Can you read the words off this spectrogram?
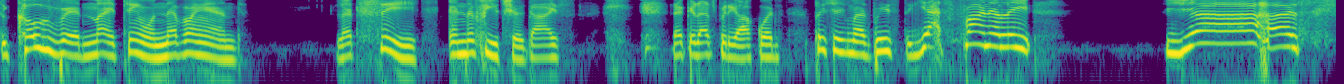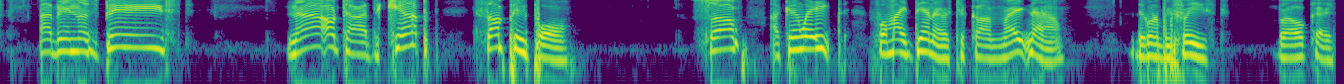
the COVID 19 will never end. Let's see in the future, guys. okay, that's pretty awkward. Please choose me as Beast. Yes, finally! Yes! I've been as Beast. Now, time to camp some people. So, I can't wait for my dinner to come right now. They're gonna be freezed. But okay.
